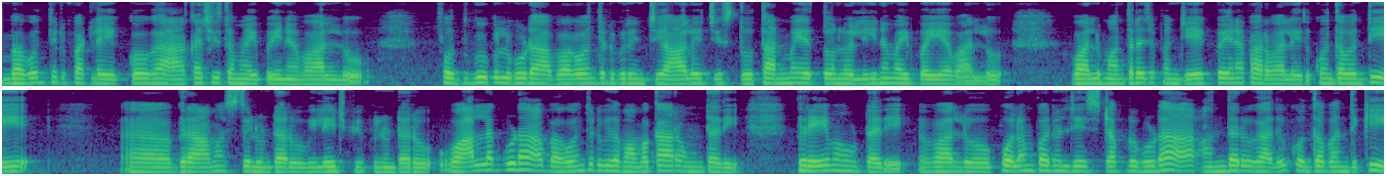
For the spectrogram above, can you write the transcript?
భగవంతుడి పట్ల ఎక్కువగా ఆకర్షితమైపోయిన వాళ్ళు పొద్దుగుకులు కూడా భగవంతుడి గురించి ఆలోచిస్తూ తన్మయత్వంలో లీనమైపోయే వాళ్ళు వాళ్ళు మంత్రజపం చేయకపోయినా పర్వాలేదు. కొంతమంది గ్రామస్తులు ఉంటారు విలేజ్ పీపుల్ ఉంటారు. వాళ్ళకు కూడా భగవంతుడి మీద మమకారం ఉంటుంది ప్రేమ ఉంటుంది. వాళ్ళు పొలం పనులు చేసేటప్పుడు కూడా అందరూ కాదు కొంతమందికి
